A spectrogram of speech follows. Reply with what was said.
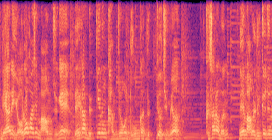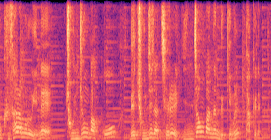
내 안에 여러 가지 마음 중에 내가 느끼는 감정을 누군가 느껴주면 그 사람은 내 마음을 느껴주는 그 사람으로 인해 존중받고 내 존재 자체를 인정받는 느낌을 받게 됩니다.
